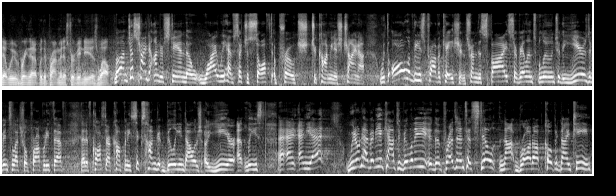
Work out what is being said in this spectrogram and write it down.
that we would bring that up with the Prime Minister of India as well. Well, I'm just trying to understand, though, why we have such a soft approach to communist China. With all of these provocations, from the spy surveillance balloon to the years of intellectual property theft, theft that have cost our company $600 billion a year at least. And, and yet, We don't have any accountability. The president has still not brought up COVID 19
